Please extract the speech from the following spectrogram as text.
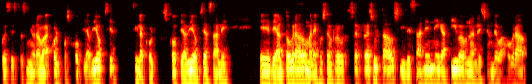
pues esta señora va a colposcopia biopsia. Si la colposcopia biopsia sale eh, de alto grado, manejo según resultados. Si le sale negativa una lesión de bajo grado,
